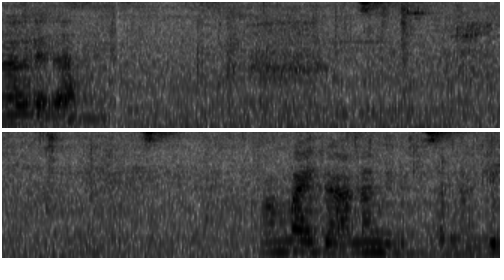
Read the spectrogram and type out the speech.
రాగలేదా అమ్మాయికి అన్నం తినిపిస్తానండి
